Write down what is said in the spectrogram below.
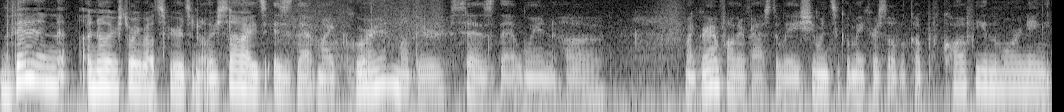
then another story about spirits and other sides is that my grandmother says that when uh, my grandfather passed away, she went to go make herself a cup of coffee in the morning,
